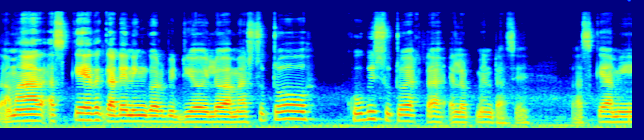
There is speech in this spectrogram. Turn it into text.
তো আমার আজকের গার্ডেনিংয়ের ভিডিও হইল আমার ছোটো, খুবই ছোটো একটা অ্যালটমেন্ট আছে। আজকে আমি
